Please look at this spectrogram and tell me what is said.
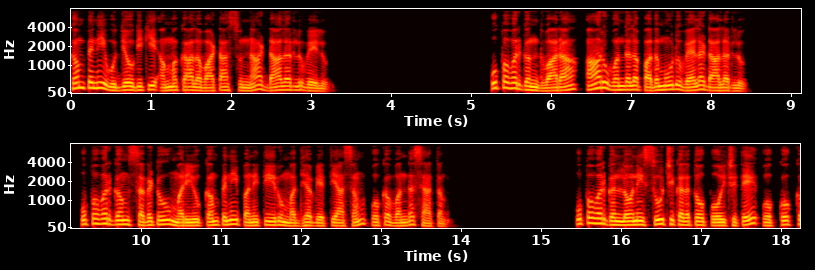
కంపెనీ ఉద్యోగికి అమ్మకాల వాటా సున్నా డాలర్లు వేలు. ఉపవర్గం ద్వారా ఆరు వందల పదమూడు వేల డాలర్లు. ఉపవర్గం సగటు మరియు కంపెనీ పనితీరు మధ్య వ్యత్యాసం ఒక వంద శాతం. ఉపవర్గంలోని సూచికలతో పోల్చితే ఒక్కొక్క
